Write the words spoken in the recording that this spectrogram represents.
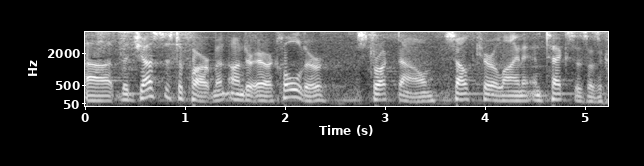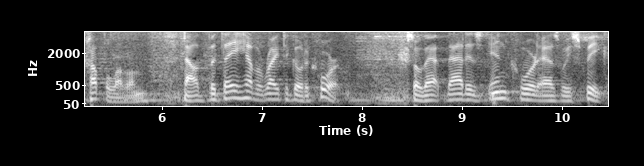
uh, the Justice Department, under Eric Holder, struck down South Carolina and Texas as a couple of them. Now, but they have a right to go to court. So that, that is in court as we speak.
